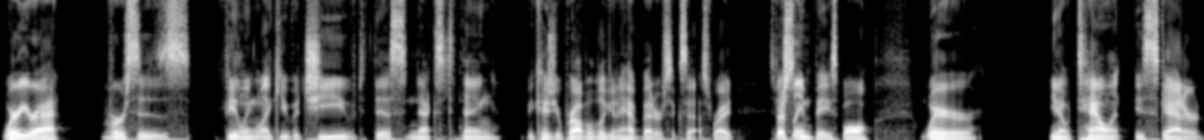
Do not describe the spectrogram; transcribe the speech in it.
where you're at versus feeling like you've achieved this next thing because you're probably going to have better success, right? Especially in baseball, where you know talent is scattered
